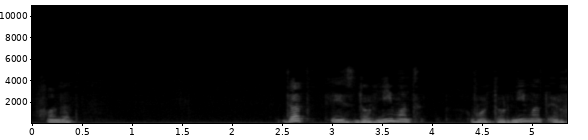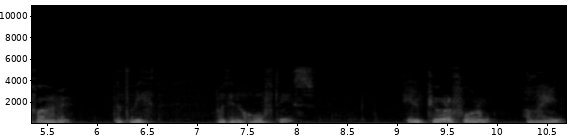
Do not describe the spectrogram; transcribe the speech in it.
van dat. Dat is door niemand, wordt door niemand ervaren, dat licht wat in het hoofd is, in pure vorm, alleen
